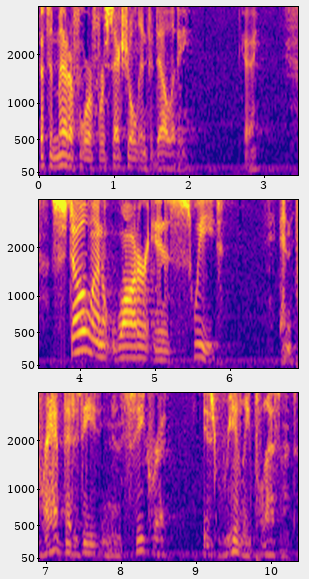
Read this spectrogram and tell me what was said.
That's a metaphor for sexual infidelity. Okay? Stolen water is sweet, and bread that is eaten in secret is really pleasant.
